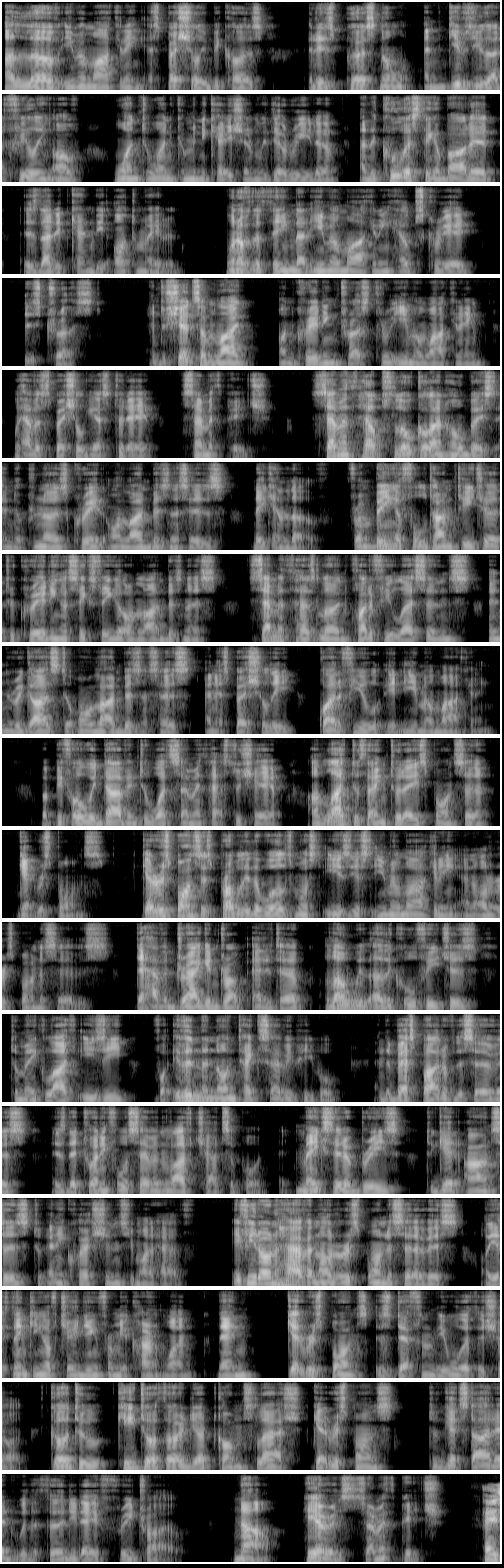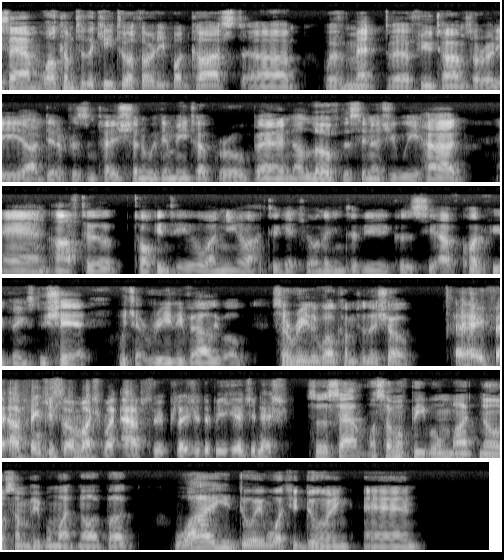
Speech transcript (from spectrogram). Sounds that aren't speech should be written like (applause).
I love email marketing, especially because it is personal and gives you that feeling of one to one communication with your reader. And the coolest thing about it is that it can be automated. One of the things that email marketing helps create is trust. And to shed some light on creating trust through email marketing, we have a special guest today, Samith Pich. Samith helps local and home based entrepreneurs create online businesses they can love. From being a full time teacher to creating a six figure online business, Samith has learned quite a few lessons in regards to online businesses and especially quite a few in email marketing. But before we dive into what Samith has to share, I'd like to thank today's sponsor, GetResponse. GetResponse is probably the world's most easiest email marketing and autoresponder service. They have a drag and drop editor along with other cool features to make life easy for even the non tech savvy people. And the best part of the service is their 24 7 live chat support. It makes it a breeze to get answers to any questions you might have. If you don't have an autoresponder service or you're thinking of changing from your current one, then GetResponse is definitely worth a shot. Go to keytoauthority.com slash getresponse to get started with a 30 day free trial. Now, here is Samith Pich. Hey Sam, welcome to the Key to Authority podcast. Uh, we've met a few times already. I did a presentation with your meetup group and I love the synergy we had. And after talking to you, I knew I had to get you on the interview because you have quite a few things to share, which are really valuable. So really welcome to the show. Hey, hey uh, thank you so much. My absolute pleasure to be here, Janesh. So Sam, some of people might know, some people might not, but why are you doing what you're doing and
